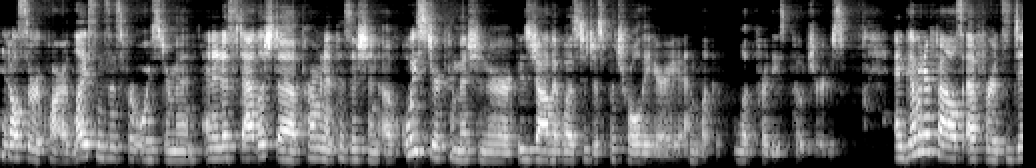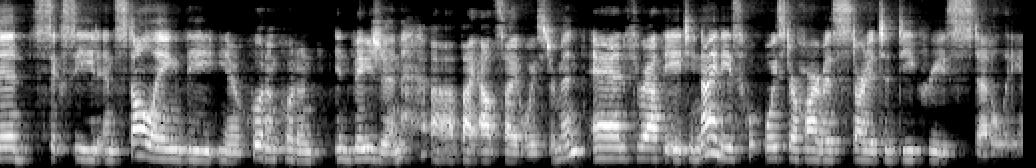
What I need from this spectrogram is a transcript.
It also required licenses for oystermen, and it established a permanent position of oyster commissioner, whose job it was to just patrol the area and look, look for these poachers. And Governor Fowle's efforts did succeed in stalling the, you know, quote unquote invasion uh, by outside oystermen. And throughout the 1890s, oyster harvest started to decrease steadily.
